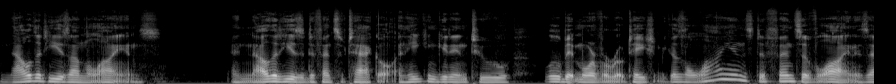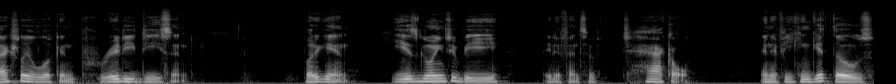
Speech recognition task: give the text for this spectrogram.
now that he is on the Lions, and now that he is a defensive tackle and he can get into a little bit more of a rotation because the Lions' defensive line is actually looking pretty decent. But again, he is going to be a defensive tackle. And if he can get those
